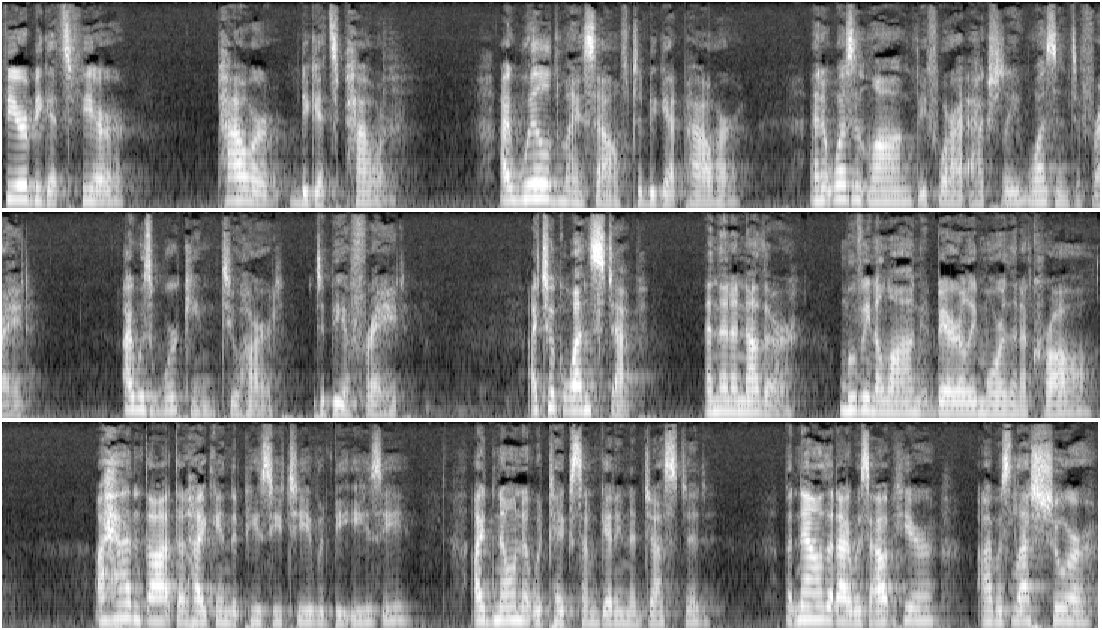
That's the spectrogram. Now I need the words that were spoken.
Fear begets fear. Power begets power. I willed myself to beget power. And it wasn't long before I actually wasn't afraid. I was working too hard to be afraid. I took one step and then another, moving along at barely more than a crawl. I hadn't thought that hiking the PCT would be easy. I'd known it would take some getting adjusted. But now that I was out here, I was less sure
